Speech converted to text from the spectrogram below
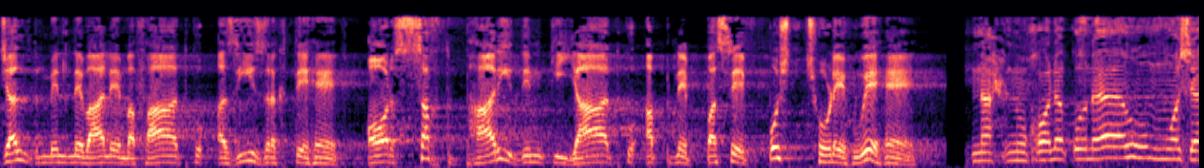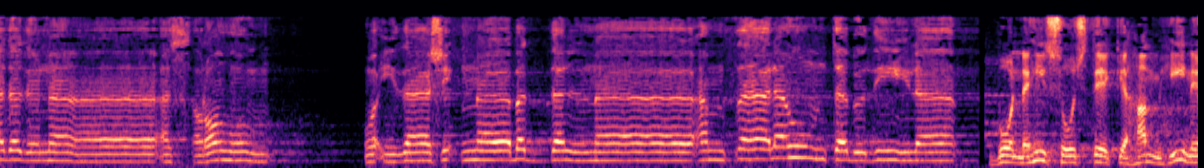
جلد ملنے والے مفاد کو عزیز رکھتے ہیں اور سخت بھاری دن کی یاد کو اپنے پسے پشت چھوڑے ہوئے ہیں۔ نحن خلقناهم وشددنا أسرهم وَإِذَا شِئْنَا بَدَّلْنَا أَمْثَالَهُمْ تَبْدِيلًا وہ نہیں سوچتے کہ ہم ہی نے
